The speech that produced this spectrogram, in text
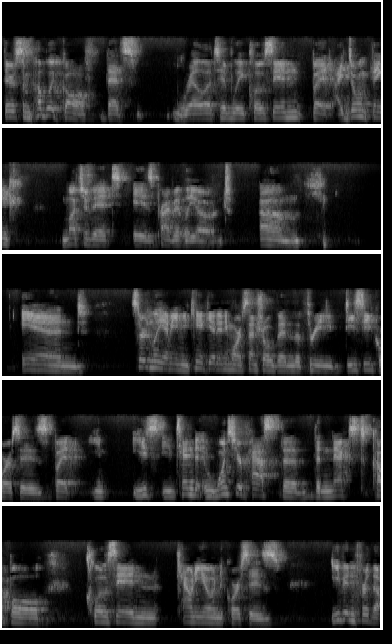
there's some public golf that's relatively close in, but I don't think much of it is privately owned. Um, and certainly, I mean, you can't get any more central than the three DC courses, but you, you, you tend to, once you're past the, the next couple close in county owned courses, even for the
